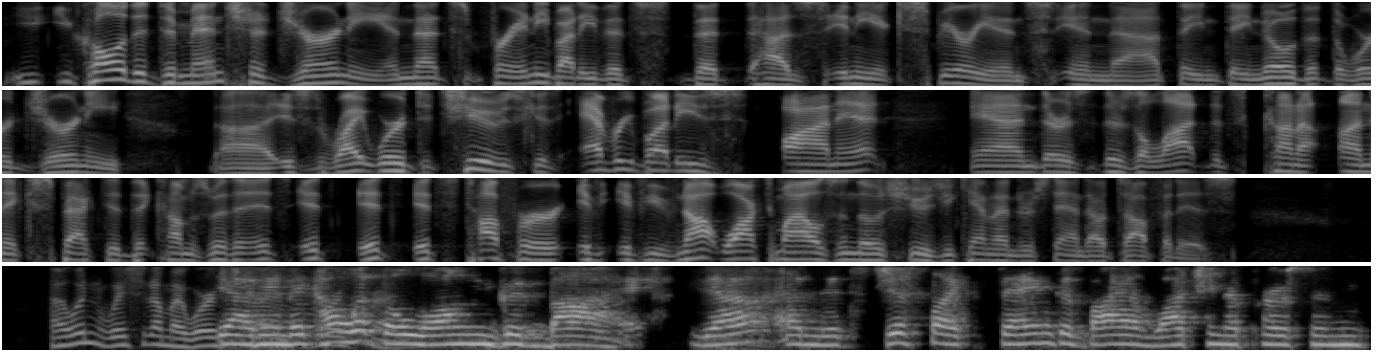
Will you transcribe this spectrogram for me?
you, you call it a dementia journey, and that's for anybody that's that has any experience in that. They they know that the word journey uh, is the right word to choose because everybody's on it and there's there's a lot that's kind of unexpected that comes with it. It's it, it it's tougher if, if you've not walked miles in those shoes, you can't understand how tough it is. I wouldn't wish it on my worst. Yeah, friend, I mean they call it friend. the long goodbye. Yeah? yeah, and it's just like saying goodbye and watching a person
